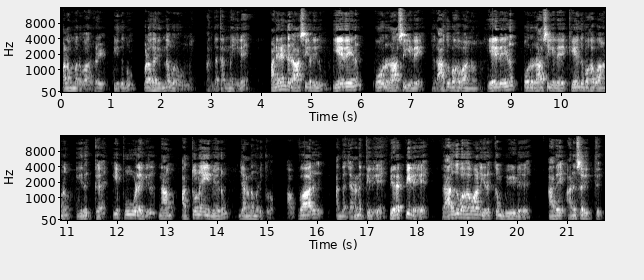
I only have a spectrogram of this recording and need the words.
பலம் வருவார்கள். இதுவும் உலகறிந்த ஒரு உண்மை. அந்த தன்மையிலே பனிரெண்டு ராசிகளிலும் ஏதேனும் ஒரு ராசியிலே ராகு பகவானும் ஏதேனும் ஒரு ராசியிலே கேது பகவானும் இருக்க இப்பூவுலகில் நாம் அத்துணை பேரும் ஜனனம் எடுக்கிறோம். அவ்வாறு அந்த ஜனனத்திலே பிறப்பிலே ராகு பகவான் இருக்கும் வீடு அதை அனுசரித்து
